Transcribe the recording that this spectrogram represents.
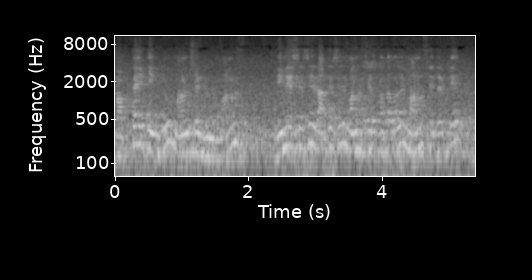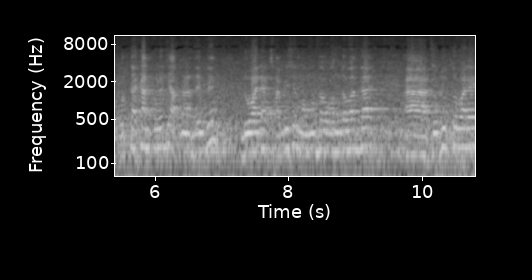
সবটাই কিন্তু মানুষের জন্য। মানুষ দিনের শেষে, রাতের শেষে মানুষ শেষ কথা বলে, মানুষ এদেরকে প্রত্যাখ্যান করেছে। আপনারা দেখবেন দু হাজার ছাব্বিশে মমতা বন্দ্যোপাধ্যায় চতুর্থবারে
